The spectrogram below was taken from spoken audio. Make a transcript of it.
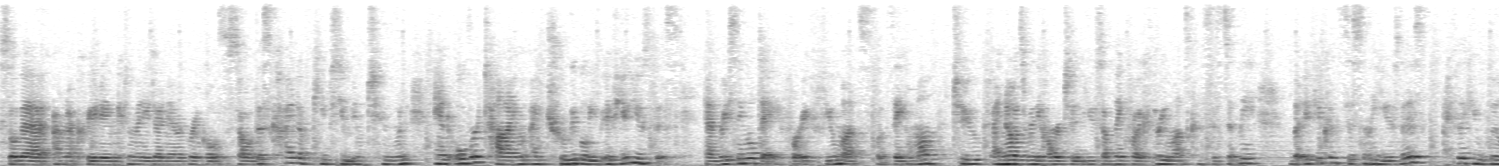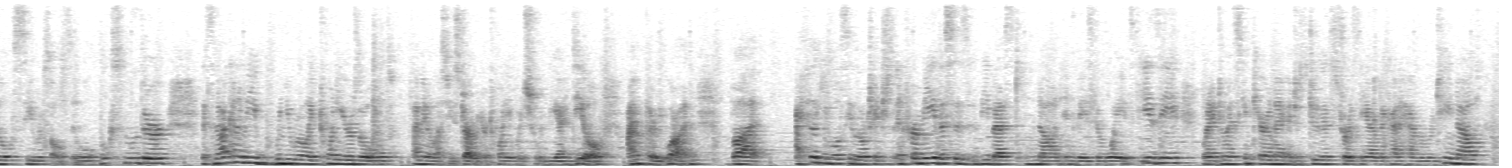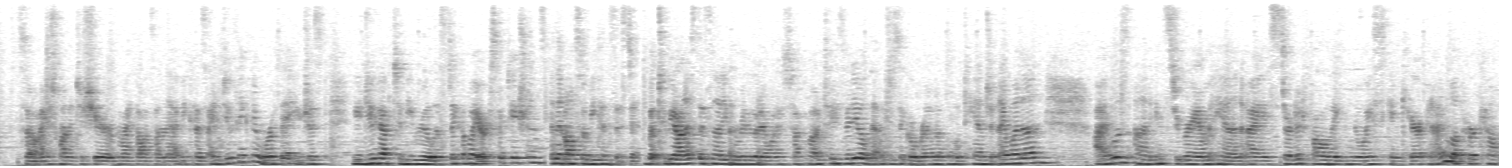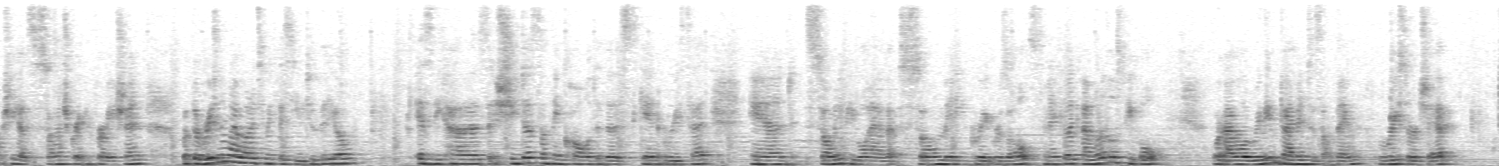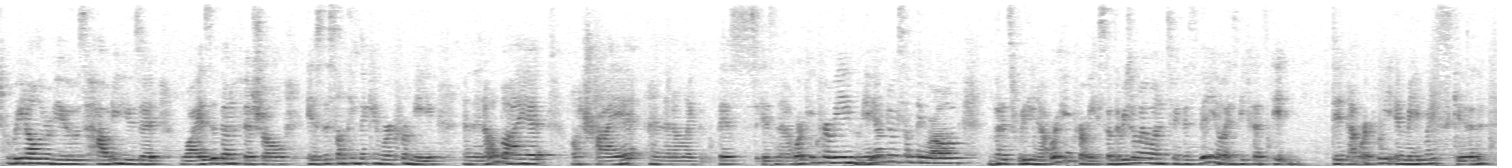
so that I'm not creating too many dynamic wrinkles. So this kind of keeps you in tune. And over time, I truly believe if you use this every single day for a few months, let's say a month, two, I know it's really hard to use something for like three months consistently, but if you consistently use this, I feel like you will see results. It will look smoother. It's not gonna be when you were like 20 years old. I mean, unless you start when you're 20, which would be ideal. I'm 31, but I feel like you will see little changes. And for me, this is the best non-invasive way. It's easy. When I do my skincare at night, I just do this towards the end. I kind of have a routine now. So I just wanted to share my thoughts on that because I do think they're worth it. You just, you do have to be realistic about your expectations and then also be consistent. But to be honest, that's not even really what I wanted to talk about in today's video. That was just like a random little tangent I went on. I was on Instagram and I started following Noi Skincare and I love her account. She has so much great information. But the reason why I wanted to make this YouTube video is because she does something called the skin reset and so many people have so many great results. And I feel like I'm one of those people where I will really dive into something, research it, read all the reviews, how to use it, why is it beneficial, is this something that can work for me, and then I'll buy it, I'll try it, and then I'm like, this is not working for me, maybe I'm doing something wrong, but it's really not working for me. So the reason why I wanted to make this video is because it did not work for me. It made my skin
